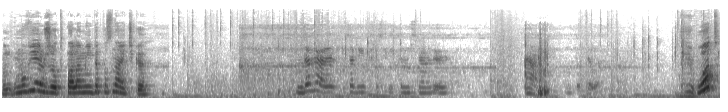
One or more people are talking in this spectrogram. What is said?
M- Mówiłem, że odpalam i idę po znajdźkę. No dobra, ale zabij wszystkich, to myślałem, że... A, no to tyle. What?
